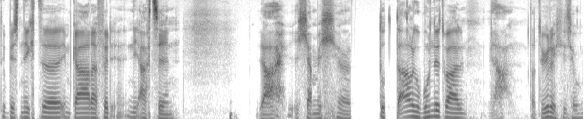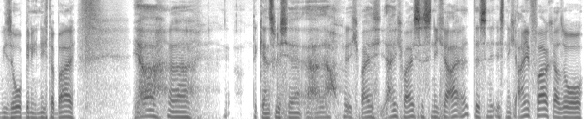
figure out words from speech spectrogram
du bist nicht äh, im Kader für die 18. Ja, ich habe mich äh, total gewundert, weil, ja, natürlich, wieso bin ich nicht dabei? Ja, äh, die gänzliche, äh, ich weiß, ja, ich weiß, es ist nicht, das ist nicht einfach. Also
